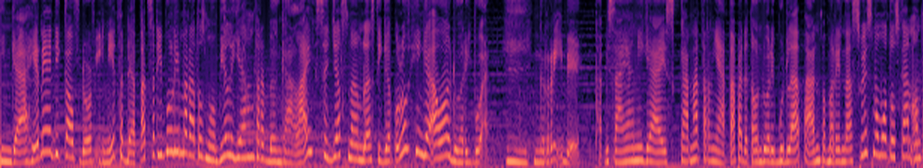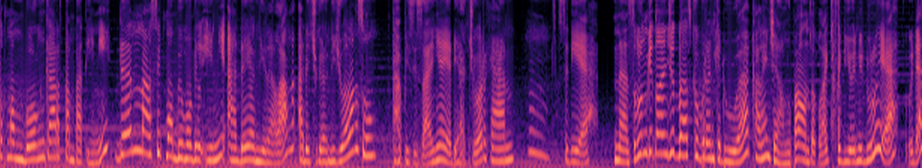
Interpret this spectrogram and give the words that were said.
Hingga akhirnya di Kaufdorf ini terdapat 1.500 mobil yang terbengkalai sejak 1930 hingga awal 2000-an. Ih, ngeri deh. Tapi sayang nih guys, karena ternyata pada tahun 2008 pemerintah Swiss memutuskan untuk membongkar tempat ini dan nasib mobil-mobil ini ada yang dilelang, ada juga yang dijual langsung. Tapi sisanya ya dihancurkan. Hmm, sedih ya. Nah, sebelum kita lanjut bahas kuburan kedua, kalian jangan lupa untuk like video ini dulu ya. Udah?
